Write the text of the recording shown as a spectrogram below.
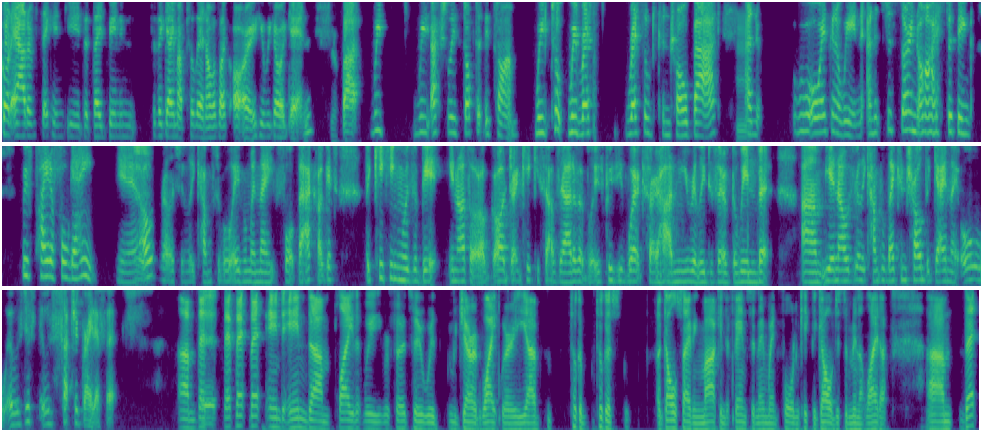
got out of second gear that they'd been in for the game up till then, I was like, uh oh, here we go again. Yeah. But we, we actually stopped it this time. We took, we rest, wrestled control back Hmm. and we were always going to win. And it's just so nice to think we've played a full game. Yeah, Yeah. I was relatively comfortable even when they fought back. I guess the kicking was a bit, you know, I thought, oh God, don't kick yourselves out of it, Blues, because you've worked so hard and you really deserve the win. But, um, yeah, no, I was really comfortable. They controlled the game. They all, it was just, it was such a great effort. Um, that, Yeah. that that that end to end um play that we referred to with, with Jarrad Waite, where he uh, took a took a, s- a goal saving mark in defence and then went forward and kicked a goal just a minute later. Um, that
